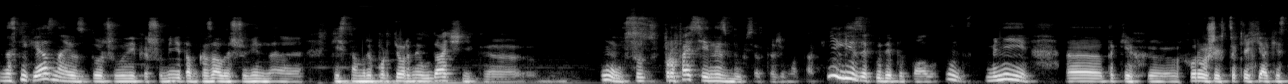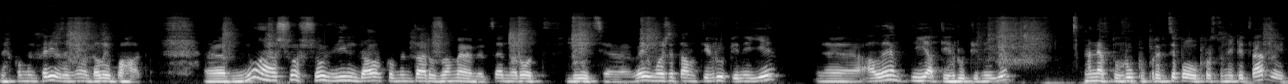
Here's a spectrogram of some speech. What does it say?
наскільки я знаю з того чоловіка, що мені там казали, що він е, якийсь там репортер-неудачник. Е, ну, в, професії не збувся, скажімо так. І лізе куди попало. Ну, мені е, таких е, хороших, таких якісних коментарів за нього дали багато. Е, ну, а що, що він дав коментар за мене? Це народ. Дивіться, ви, може, там в тій групі не є, е, але і я в тій групі не є. Мене в ту групу принципово просто не підтверджують,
